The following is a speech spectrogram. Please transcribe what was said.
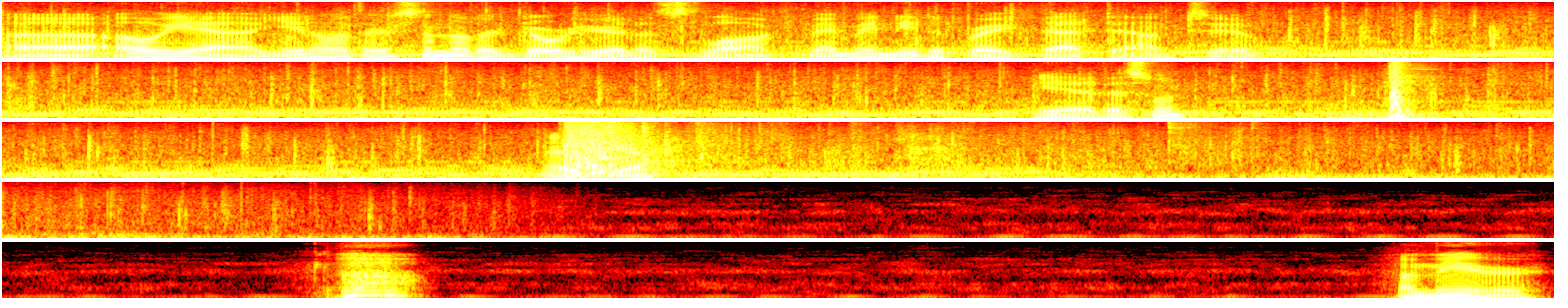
Uh, oh yeah, you know what, there's another door here that's locked. Maybe I need to break that down too. Yeah, this one? There we go. Amir.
